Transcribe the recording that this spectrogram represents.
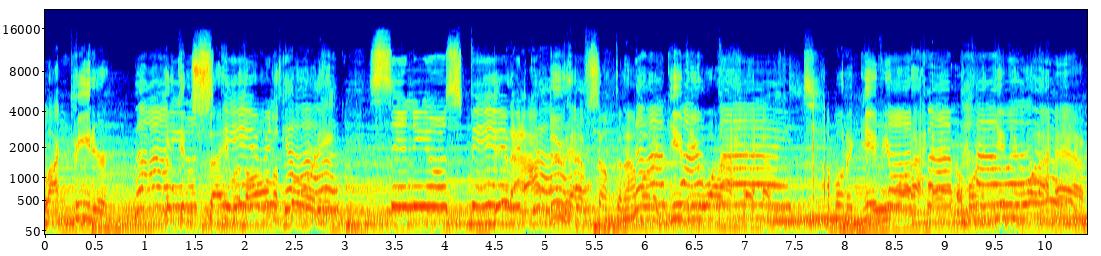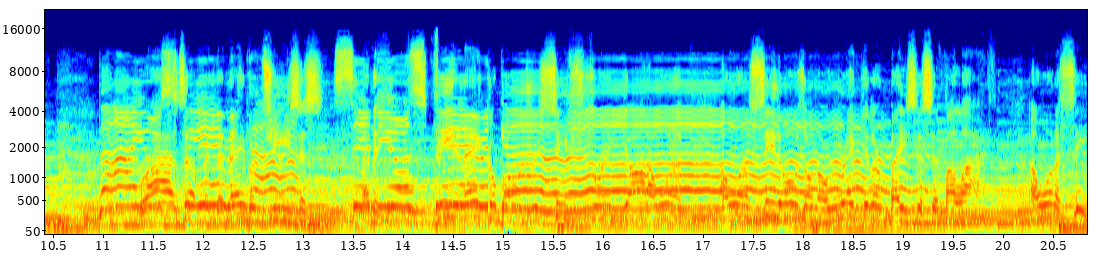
like Peter who can say with all authority, Send your spirit. I do have something. I'm going to give you what I have. I'm going to give you what I have. I'm going to give you what I have. Rise up in the name of Jesus. And feet and ankle bones receive strength. God, I want to I want to see those on a regular basis in my life. I want to see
